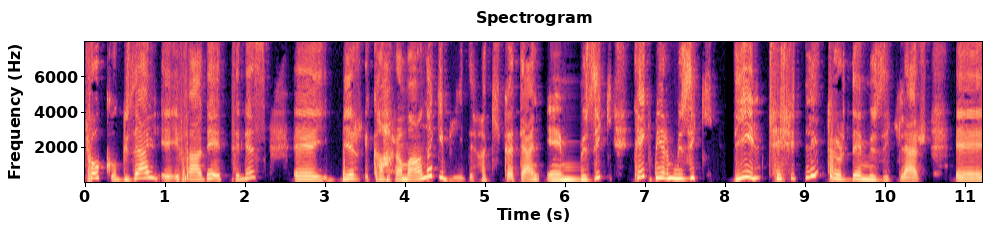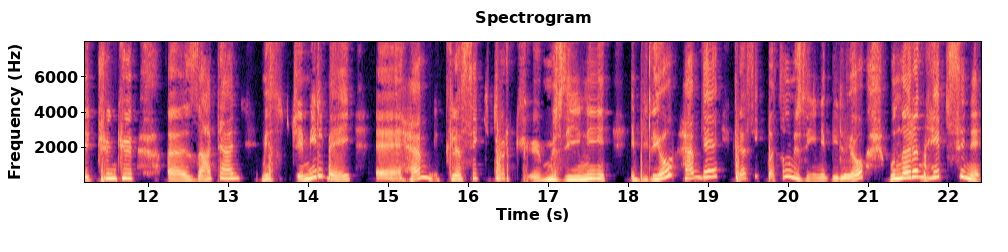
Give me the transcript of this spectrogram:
çok güzel e, ifade ettiniz. Ee, bir kahramanı gibiydi hakikaten. Ee, müzik tek bir müzik değil, çeşitli türde müzikler. E, çünkü e, zaten Mesut Cemil Bey e, hem klasik Türk e, müziğini biliyor hem de klasik Batı müziğini biliyor. Bunların hepsini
